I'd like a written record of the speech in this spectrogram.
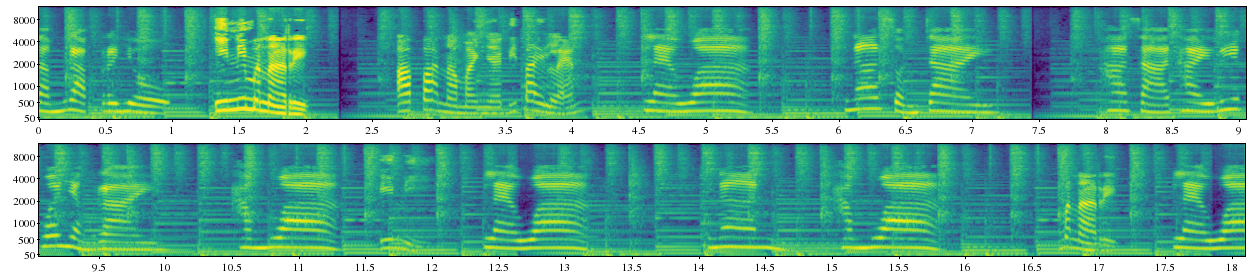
สำหรับประโยค Ini menarik. Apa namanya di Thailand? แปลว่า น่าสนใจ ภาษาไทยเรียกว่าอย่างไรคำว่า Ini แปลว่า นั่นคำว่า menarik. แปลว่า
